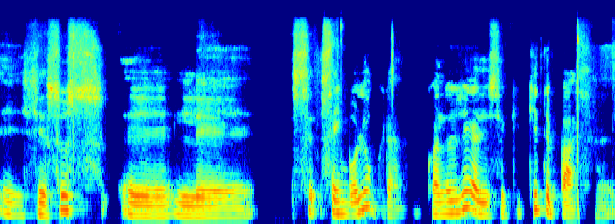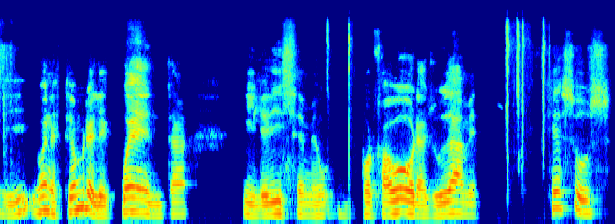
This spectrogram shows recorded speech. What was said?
eh, Jesús le, se, involucra. Cuando llega dice, ¿qué, te pasa? Y bueno, este hombre le cuenta y le dice, por favor, ayúdame. Jesús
